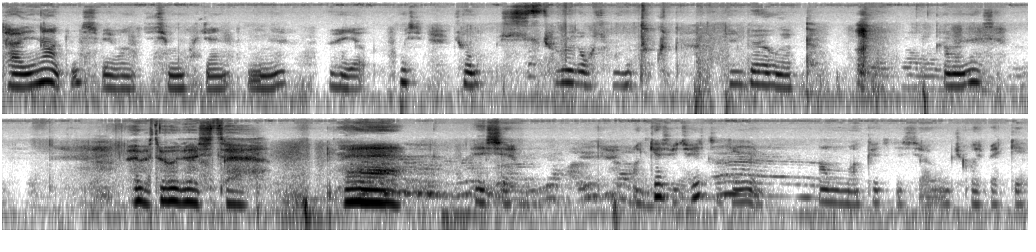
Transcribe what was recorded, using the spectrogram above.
Tarihini atmış benim arkadaşımın kuzenine. Öyle yapmış. Çok şöyle oturduk. Ben böyle yaptım. Ama neyse. Evet öyle işte. He. Neyse. Makyaj videoyu çekeyim. Ama makyaj istiyorum. Çok bekleyin.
